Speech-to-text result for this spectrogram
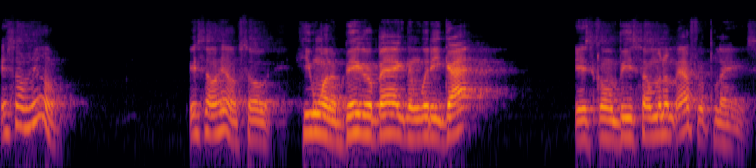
it's on him. It's on him. So he want a bigger bag than what he got. It's gonna be some of them effort plays.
